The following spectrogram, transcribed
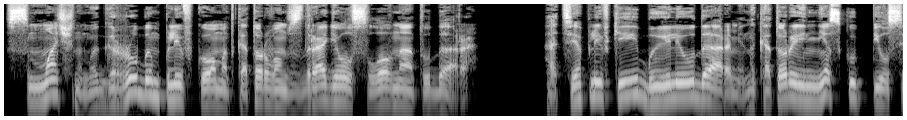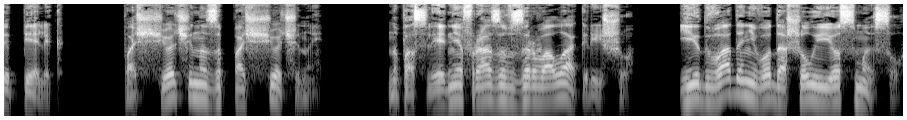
Смачным и грубым плевком, от которого он вздрагивал словно от удара. А те плевки и были ударами, на которые не скупился Пелик. Пощечина за пощечиной. Но последняя фраза взорвала Гришу. Едва до него дошел ее смысл.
